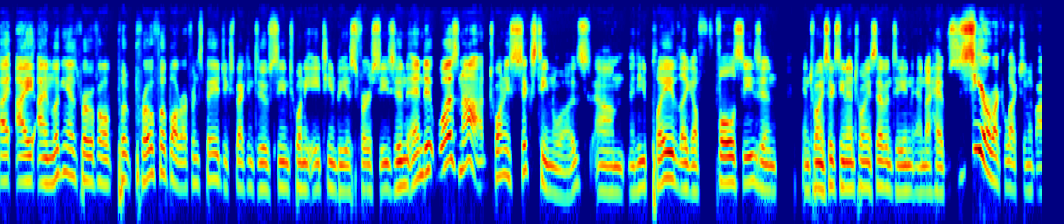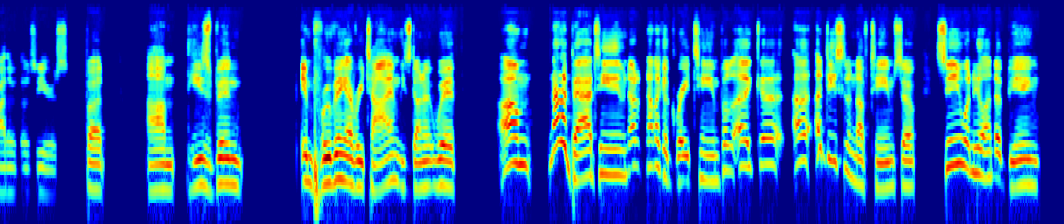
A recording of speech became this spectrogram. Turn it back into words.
I I I'm looking at his profile, put Pro Football Reference page, expecting to have seen 2018 be his first season, and it was not. 2016 was. Um, and he played like a full season in 2016 and 2017, and I have zero recollection of either of those years. But um, he's been improving every time. He's done it with um not a bad team, not not like a great team, but like a, a, a decent enough team. So seeing what he'll end up being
